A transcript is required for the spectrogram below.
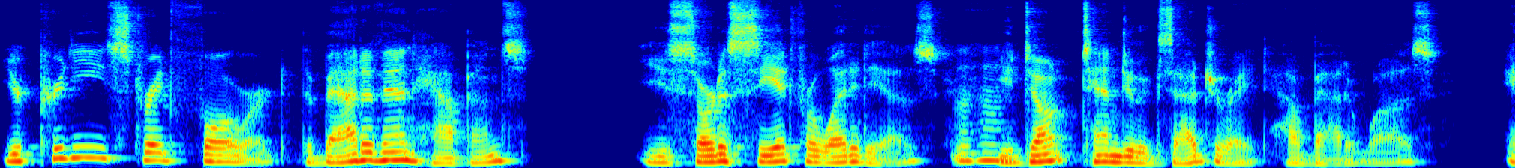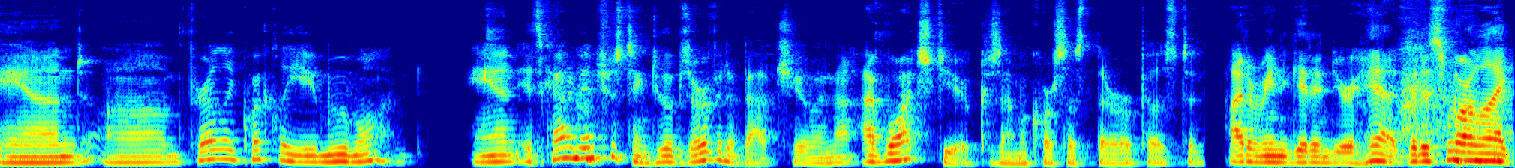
You're pretty straightforward. The bad event happens. You sort of see it for what it is. Mm-hmm. You don't tend to exaggerate how bad it was. And um, fairly quickly, you move on. And it's kind of hmm. interesting to observe it about you. And I've watched you because I'm, of course, a therapist. And I don't mean to get into your head, but it's more like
